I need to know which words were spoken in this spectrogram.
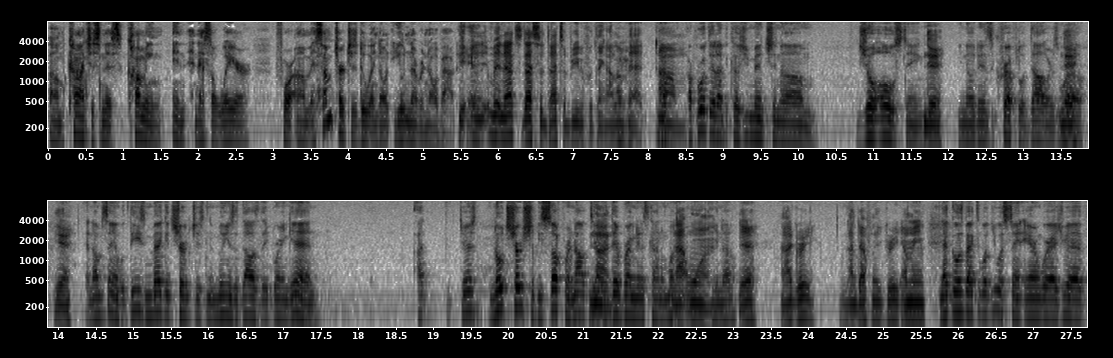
um, consciousness coming in, and that's aware for um, and some churches do it and don't you'll never know about it. Yeah, and, I mean that's that's a that's a beautiful thing. I love that. I- Um, I brought that up because you mentioned um, Joel Osteen. Yeah. You know, there's a Creflo Dollar as well. yeah, And I'm saying with these mega churches and the millions of dollars they bring in, I, there's no church should be suffering out there None. if they're bringing in this kind of money. not one. You know, Yeah, I agree. I definitely agree. I mean, and that goes back to what you were saying, Aaron. Whereas you have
